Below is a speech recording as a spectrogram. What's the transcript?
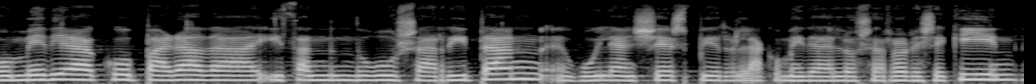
Komediarako parada izan dugu sarritan, eh, William Shakespeare la comedia de los erroresekin,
